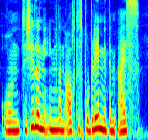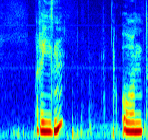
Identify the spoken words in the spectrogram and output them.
Und sie schildern ihm dann auch das Problem mit dem Eisriesen und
